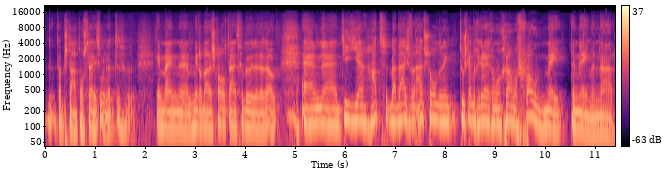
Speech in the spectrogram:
dat bestaat nog steeds. Maar dat, eh, in mijn eh, middelbare schooltijd gebeurde dat ook. En die had bij wijze van uitzondering toestemming gekregen... om een grammofoon mee te nemen naar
